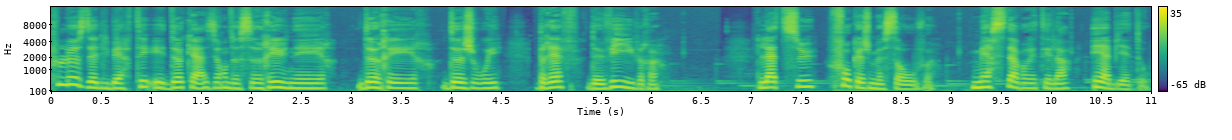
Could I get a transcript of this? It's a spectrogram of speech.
plus de liberté et d'occasion de se réunir, de rire, de jouer, bref, de vivre. Là-dessus, faut que je me sauve. Merci d'avoir été là et à bientôt.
